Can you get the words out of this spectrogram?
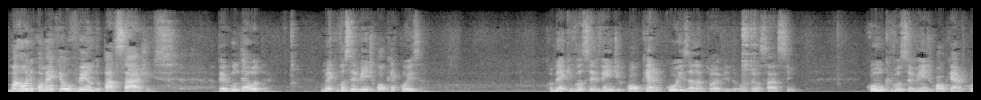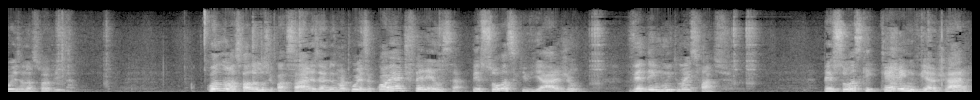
Marrone, como é que eu vendo passagens? A pergunta é outra. Como é que você vende qualquer coisa? Como é que você vende qualquer coisa na tua vida? Vamos pensar assim. Como que você vende qualquer coisa na sua vida? Quando nós falamos de passagens, é a mesma coisa. Qual é a diferença? Pessoas que viajam vendem muito mais fácil. Pessoas que querem viajar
